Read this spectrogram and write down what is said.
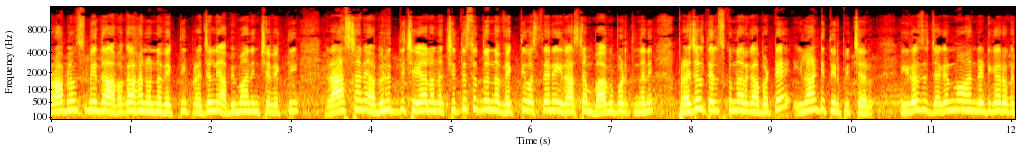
ప్రాబ్లమ్స్ మీద అవగాహన ఉన్న వ్యక్తి ప్రజల్ని అభిమానించే వ్యక్తి రాష్ట్రాన్ని అభివృద్ధి చేయాలన్న చిత్తశుద్ధి ఉన్న వ్యక్తి వస్తేనే ఈ రాష్ట్రం బాగుపడుతుందని ప్రజలు తెలుసుకున్నారు కాబట్టే ఇలాంటి తీర్పు ఇచ్చారు. ఈరోజు జగన్మోహన్ రెడ్డి గారు ఒక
